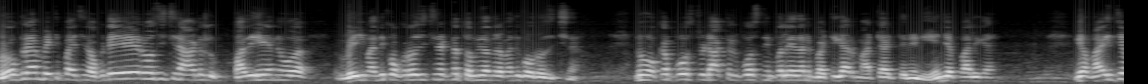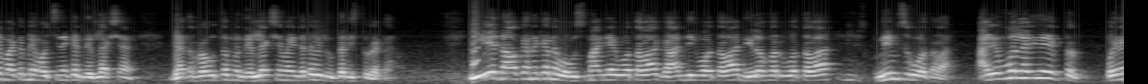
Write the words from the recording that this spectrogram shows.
ప్రోగ్రాం పెట్టి పంచిన ఒకటే రోజు ఇచ్చిన ఆటలు. పదిహేను వెయ్యి మందికి ఒక రోజు ఇచ్చినట్టు తొమ్మిది వందల మందికి ఒక రోజు ఇచ్చిన. నువ్వు ఒక పోస్ట్ డాక్టర్ పోస్ట్ నింపలేదని బట్టి గారు మాట్లాడితే నేను ఏం చెప్పాలిగా? ఇక వైద్యం అట మేము వచ్చినాక నిర్లక్ష్యం. గత ప్రభుత్వం నిర్లక్ష్యం అయిందట వీళ్ళు ఉద్ధరిస్తురట. ఏ దావకానికైనా ఉస్మానియాకి పోతావా గాంధీకి పోతావా నీలోఫర్ పోతావా నిమ్స్కి పోతావా? అది ఎవరు అడిగినా చెప్తారు. పోయిన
